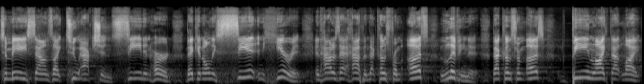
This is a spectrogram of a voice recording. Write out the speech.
to me sounds like two actions seen and heard. They can only see it and hear it. And how does that happen? That comes from us living it. That comes from us being like that light,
